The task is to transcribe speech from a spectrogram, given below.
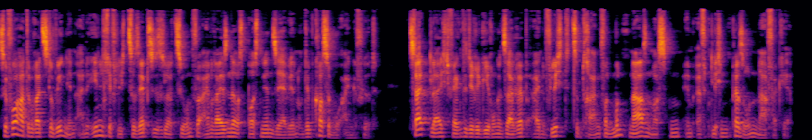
Zuvor hatte bereits Slowenien eine ähnliche Pflicht zur Selbstisolation für Einreisende aus Bosnien, Serbien und dem Kosovo eingeführt. Zeitgleich verhängte die Regierung in Zagreb eine Pflicht zum Tragen von Mund-Nasen-Masken im öffentlichen Personennahverkehr.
